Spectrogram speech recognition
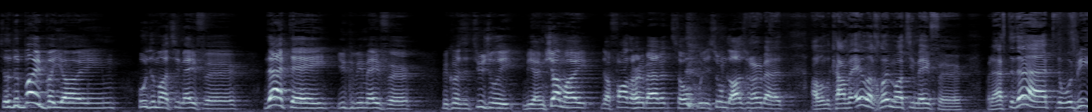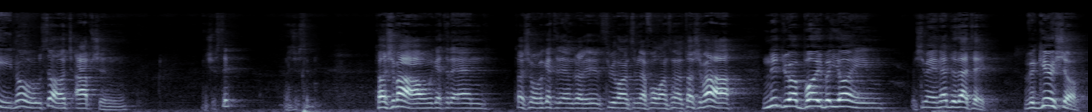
So the boy bayayim, who the matzi mefer, that day you could be mefer because it's usually b'yayim shamay, the father heard about it, so we assume the husband heard about it. But after that, there would be no such option. Interesting. Interesting. Tashma, when we get to the end, Tashma, when we get to the end right here, three lines from that, four lines from that, Nidra boy bayoim. She made an that day. Vigirsha.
